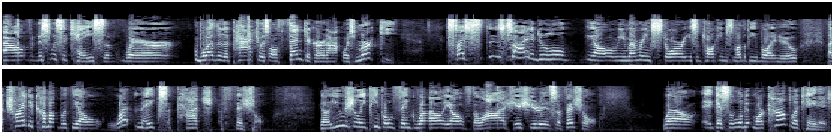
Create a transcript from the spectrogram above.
out that this was a case of where whether the patch was authentic or not was murky. So I decided to do a little, you know, remembering stories and talking to some other people I knew, but trying to come up with, you know, what makes a patch official. You know, usually people think, well, you know, if the lodge issued it, it's official. Well, it gets a little bit more complicated.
